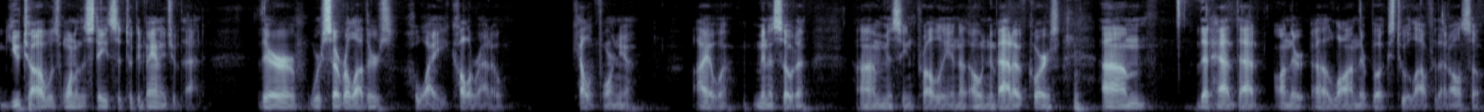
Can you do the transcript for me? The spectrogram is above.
Utah was one of the states that took advantage of that. There were several others Hawaii, Colorado, California, Iowa, Minnesota, um, missing probably another, oh, Nevada, of course, mm. um, that had that on their uh, law on their books to allow for that also.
